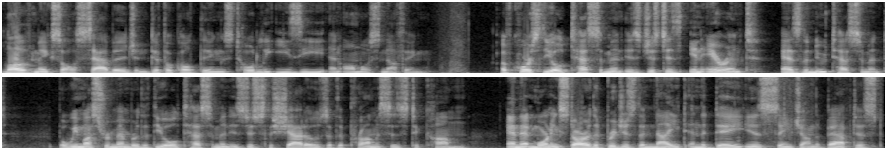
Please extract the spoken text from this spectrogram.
Love makes all savage and difficult things totally easy and almost nothing. Of course, the Old Testament is just as inerrant as the New Testament, but we must remember that the Old Testament is just the shadows of the promises to come, and that morning star that bridges the night and the day is St. John the Baptist.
